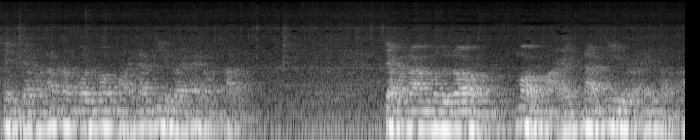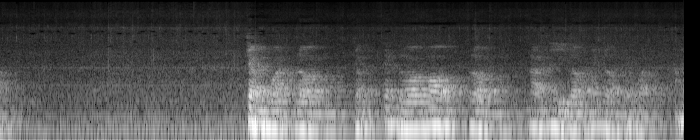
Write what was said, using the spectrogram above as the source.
เช่นเจ้าคณะตำบลมอบหมายหน้าที่อะไรให้เราทำเจ้าคณะมือรองมอบหมายหน้าที่อะไรให้เราทำจังหวัดรองจังจะรองมอบรองหน้าที่รองให้รองจังหวัดให้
